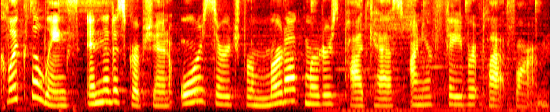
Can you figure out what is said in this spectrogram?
Click the links in the description or search for Murdaugh Murders Podcast on your favorite platform.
